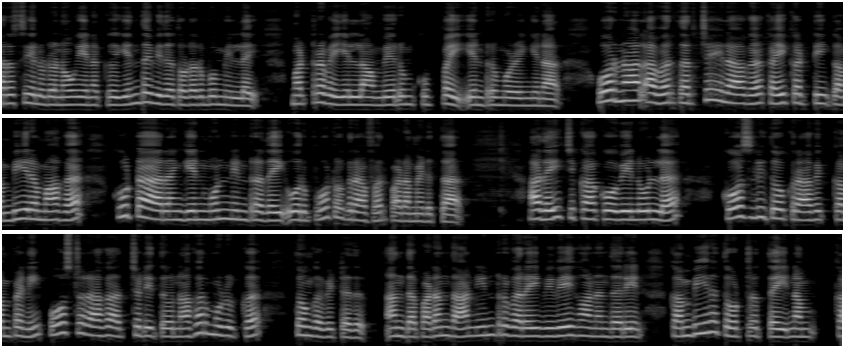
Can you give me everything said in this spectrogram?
அரசியலுடனோ எனக்கு எந்தவித தொடர்பும் இல்லை. மற்றவை எல்லாம் வெறும் குப்பை என்று முழங்கினார். ஒரு நாள் அவர் தற்செயலாக கைகட்டி கம்பீரமாக கூட்ட அரங்கின் முன் நின்றதை ஒரு போட்டோகிராஃபர் படமெடுத்தார் அதை சிக்காகோவில் உள்ள கோஸ்லிதோ கிராஃபிக் கம்பெனி போஸ்டராக அச்சடித்து நகர் முழுக்க தொங்கவிட்டது. அந்த படம்தான் இன்று வரை விவேகானந்தரின் கம்பீர தோற்றத்தை நம் க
